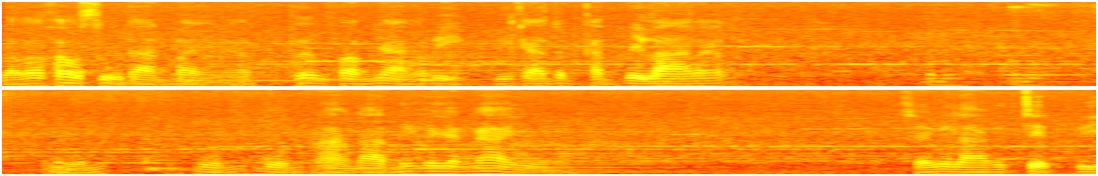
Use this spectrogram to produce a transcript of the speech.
เราก็เข้าสู่ด่านใหม่นะครับ เพิ่มความยากเข้าไปอีก มีการจำกัดเวลานะครับ หมุน หมุน หมุน อ่าด่านนี้ก็ยังง่ายอยู่นะใช้เวลาไปเจ็ดวิ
